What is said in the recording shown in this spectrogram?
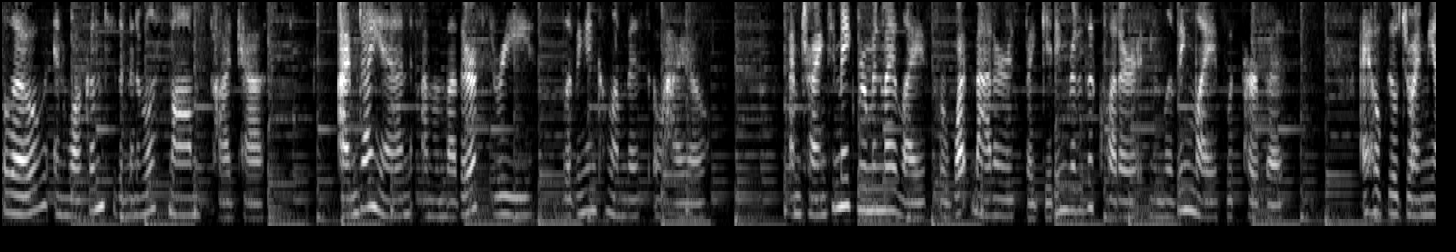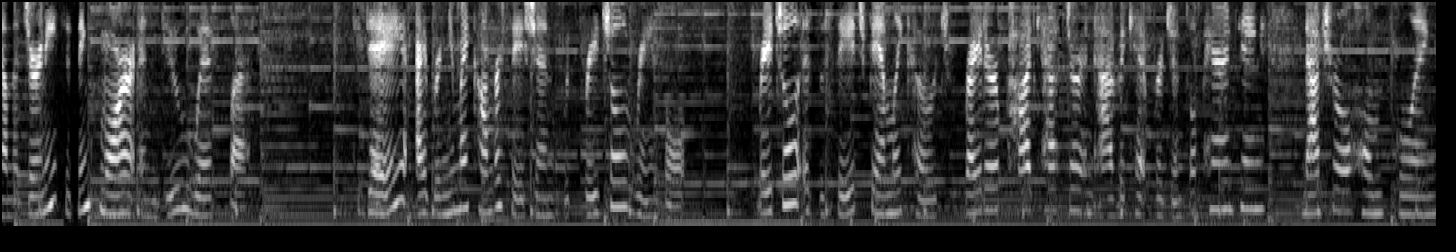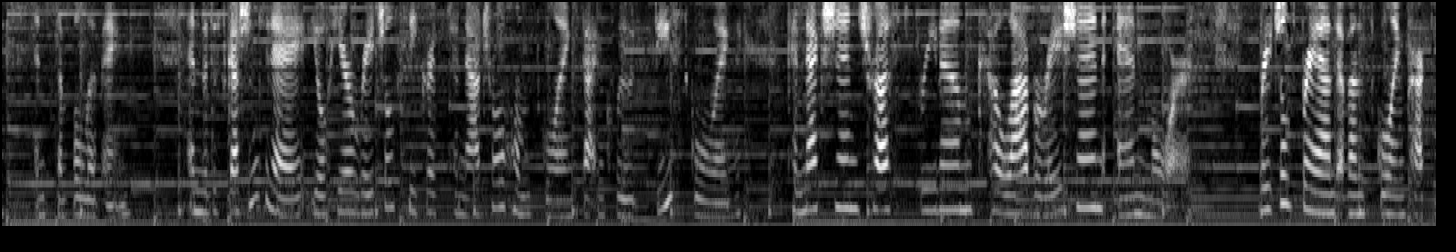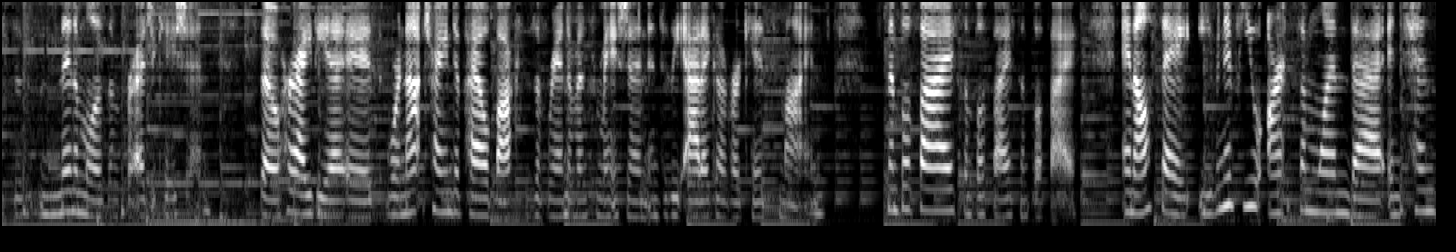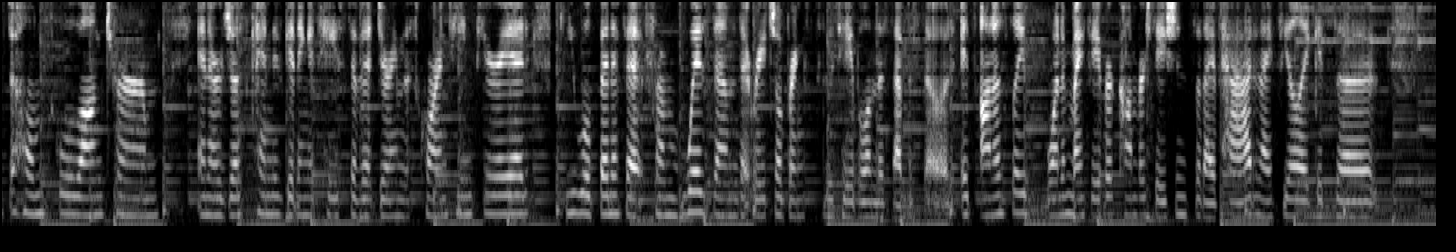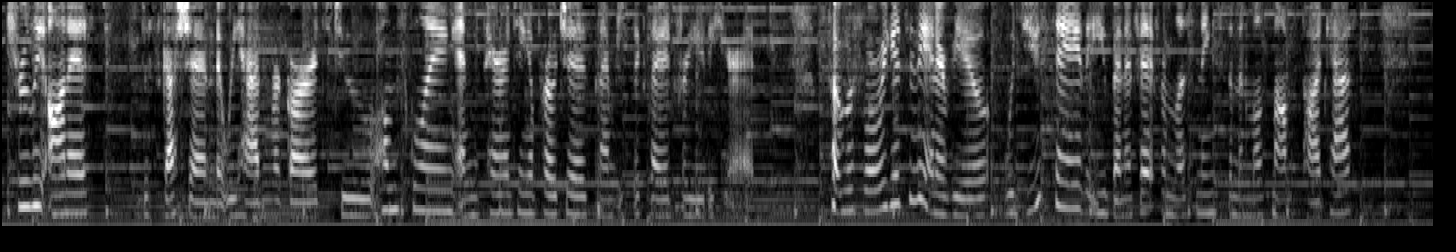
Hello, and welcome to the Minimalist Moms podcast. I'm Diane. I'm a mother of three living in Columbus, Ohio. I'm trying to make room in my life for what matters by getting rid of the clutter and living life with purpose. I hope you'll join me on the journey to think more and do with less. Today, I bring you my conversation with Rachel Rainbolt. Rachel is the Sage family coach, writer, podcaster, and advocate for gentle parenting natural homeschooling, and simple living. In the discussion today, you'll hear Rachel's secrets to natural homeschooling that include deschooling, connection, trust, freedom, collaboration, and more. Rachel's brand of unschooling practices minimalism for education. So, her idea is we're not trying to pile boxes of random information into the attic of our kids' minds. Simplify, simplify, simplify. And I'll say, even if you aren't someone that intends to homeschool long term and are just kind of getting a taste of it during this quarantine period, you will benefit from wisdom that Rachel brings to the table in this episode. It's honestly one of my favorite conversations that I've had, and I feel like it's a truly honest discussion that we had in regards to homeschooling and parenting approaches, and I'm just excited for you to hear it. But before we get to the interview, would you say that you benefit from listening to the Minimalist Moms podcast?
